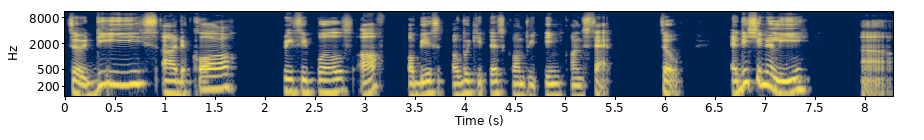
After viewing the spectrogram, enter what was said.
So these are the core principles of obvious ubiquitous computing concept. So additionally, uh,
